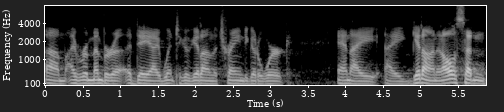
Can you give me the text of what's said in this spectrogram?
um, I remember a, a, day I went to go get on the train to go to work, and I, I get on, and all of a sudden,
